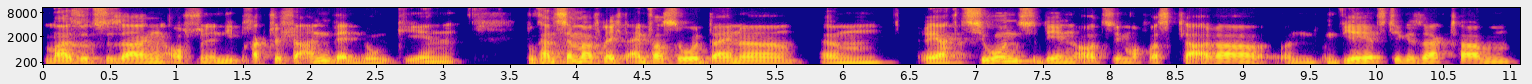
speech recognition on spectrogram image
mal sozusagen auch schon in die praktische Anwendung gehen. Du kannst ja mal vielleicht einfach so deine ähm, Reaktion zu denen außerdem auch was klarer und, und wir jetzt dir gesagt haben,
